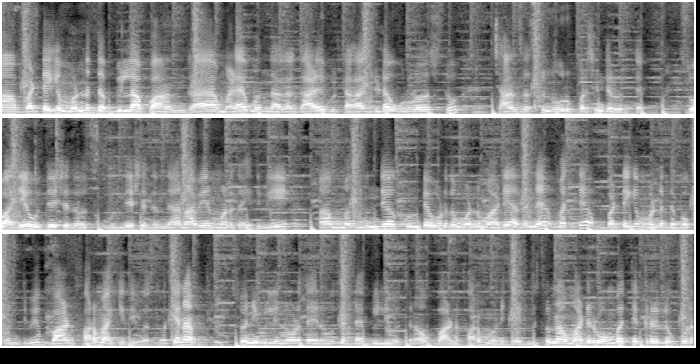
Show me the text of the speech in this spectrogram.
ಆ, ಬಟ್ಟೆಗೆ ಮಣ್ಣು ದಬ್ಬಿಲ್ಲಪ್ಪ ಅಂದ್ರೆ ಮಳೆ ಬಂದಾಗ ಗಾಳಿ ಬಿಟ್ಟಾಗ ಗಿಡ ಉರುಳೋಷ್ಟು ಚಾನ್ಸಸ್ಸು ನೂರು ಪರ್ಸೆಂಟ್ ಇರುತ್ತೆ. ಸೊ ಅದೇ ಉದ್ದೇಶದ ಉದ್ದೇಶದಿಂದ ನಾವೇನು ಮಾಡ್ತಾ ಇದ್ದೀವಿ ಮುಂದೆ ಕುಂಟೆ ಹೊಡೆದು ಮಣ್ಣು ಮಾಡಿ ಅದನ್ನೇ ಮತ್ತೆ ಬಟ್ಟೆಗೆ ಮಣ್ಣು ದಬ್ಬಕೊಂತೀವಿ ಬಾಂಡ್ ಫಾರ್ಮ್ ಹಾಕಿದ್ದೀವಿ ಇವತ್ತು ಓಕೆನಾ ಸೊ ನೀವು ಇಲ್ಲಿ ನೋಡ್ತಾ ಇರುವುದು ಡಬ್ಬಿಲಿ ಇವತ್ತು ನಾವು ಬಾಂಡ್ ಫಾರ್ಮ್ ಹೊಡಿತಾ ಇದ್ವಿ. ಸೊ ನಾವು ಮಾಡಿರೋ ಒಂಬತ್ತು ಎಕರೆಯಲ್ಲೂ ಕೂಡ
